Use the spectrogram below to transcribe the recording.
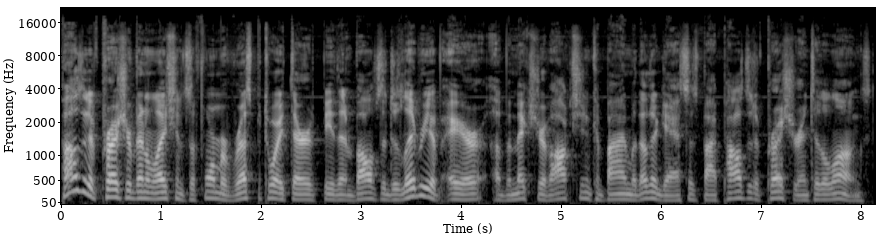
Positive pressure ventilation is a form of respiratory therapy that involves the delivery of air of a mixture of oxygen combined with other gases by positive pressure into the lungs.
